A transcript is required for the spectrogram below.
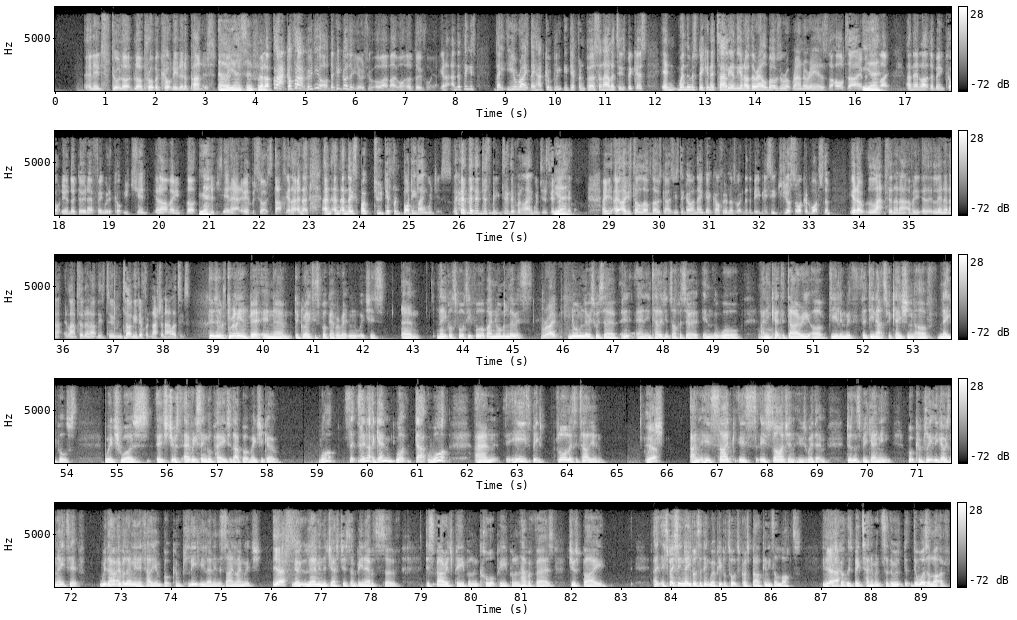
and do like, like proper Cockney to the punters. Oh, right? yeah, so funny. They're like, Franco, Franco, idiota, che cosa io oh, I might want to do for you? You know, and the thing is, they, you're right. They had completely different personalities because in when they were speaking Italian, you know, their elbows were up round their ears the whole time. And yeah. Then like, and then like they're being Cockney and they're doing that thing with a Cockney chin. You know what I mean? Like yeah. the chin out of it sort of stuff. You know, and and and, and they spoke two different body languages. they didn't just speak two different languages. yeah. I, I used to love those guys. I used to go in there and get coffee when I was working at the BBC just so I could watch them you know, lapse in and out of uh, in and out, lapse in and out these two entirely different nationalities. There's a brilliant great. bit in um, the greatest book ever written, which is um, Naples 44 by Norman Lewis. Right. Norman Lewis was a, an intelligence officer in the war, and he mm-hmm. kept a diary of dealing with the denazification of Naples, which was it's just every single page of that book makes you go, what? Say, say that again. What? That what? And he speaks flawless Italian, which and his side his his sergeant who's with him doesn't speak any, but completely goes native without ever learning Italian, but completely learning the sign language. Yes, you know, learning the gestures and being able to sort of disparage people and court people and have affairs just by, especially in Naples, I think where people talk across balconies a lot. You know, yeah. you've got those big tenements, so there was there was a lot of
